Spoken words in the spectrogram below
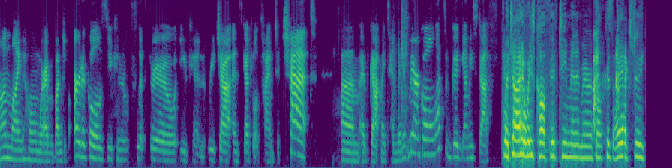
online home where I have a bunch of articles you can flip through. You can reach out and schedule a time to chat. Um, I've got my 10 minute miracle, lots of good, yummy stuff. Which I always call 15 minute miracle because I actually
